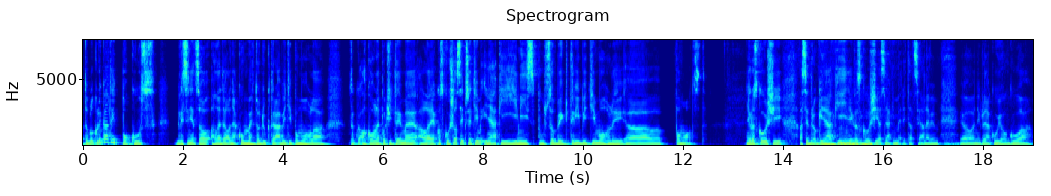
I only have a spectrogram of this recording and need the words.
To byl kolikátý pokus, kdy jsi něco hledal, nějakou metodu, která by ti pomohla tak alkohol nepočítejme, ale jako zkoušel si předtím i nějaký jiný způsoby, který by ti mohli uh, pomoct. Někdo zkouší asi drogy nějaký, mm-hmm. někdo zkouší asi nějaký meditace, já nevím, jo, někdo nějakou jogu a...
